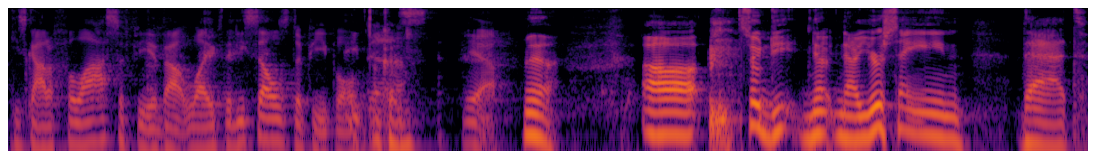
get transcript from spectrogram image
he's got a philosophy about life that he sells to people. He does. Yeah. Yeah. Uh, so do you, no, now you're saying that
